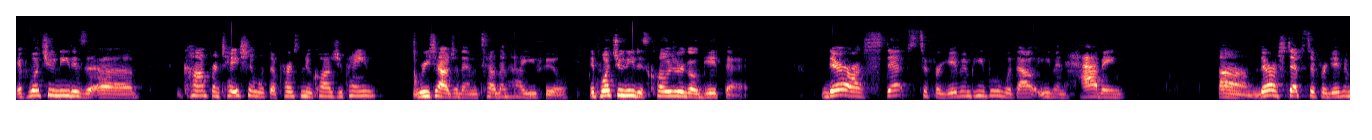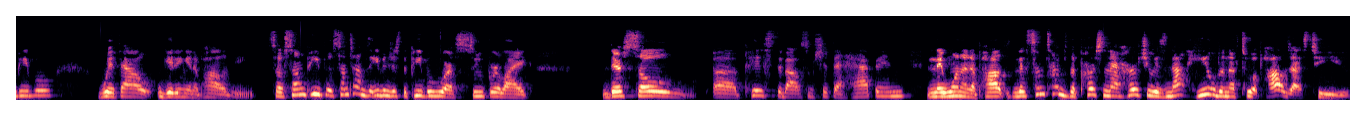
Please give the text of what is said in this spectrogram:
If what you need is a confrontation with the person who caused you pain, reach out to them, tell them how you feel. If what you need is closure, go get that. There are steps to forgiving people without even having um there are steps to forgiving people without getting an apology. So some people, sometimes even just the people who are super like they're so uh, pissed about some shit that happened and they want an apology. That sometimes the person that hurt you is not healed enough to apologize to you.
